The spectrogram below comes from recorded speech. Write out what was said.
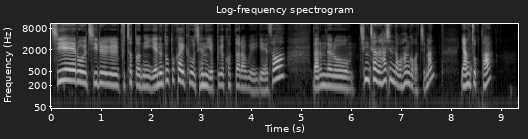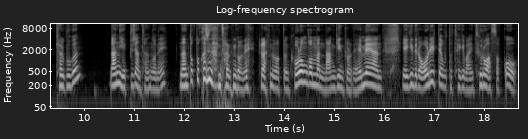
지혜로울 지를 붙였더니 얘는 똑똑하게 크고 쟤는 예쁘게 컸다라고 얘기해서 나름대로 칭찬을 하신다고 한 것 같지만 양쪽 다 결국은 나는 예쁘지 않다는 거네. 난 똑똑하진 않다는 거네. 라는 어떤 그런 것만 남긴 그런 애매한 얘기들을 어릴 때부터 되게 많이 들어왔었고,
